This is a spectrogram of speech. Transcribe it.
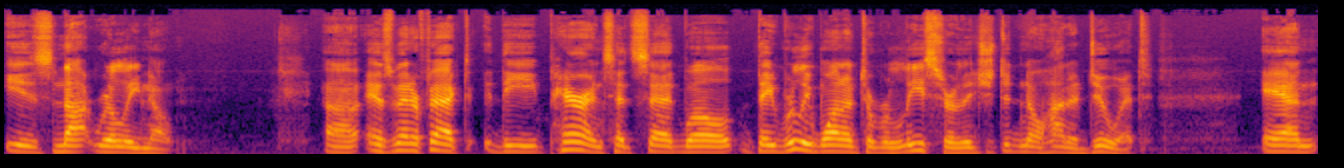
is not really known. Uh, as a matter of fact, the parents had said, well, they really wanted to release her, they just didn't know how to do it and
